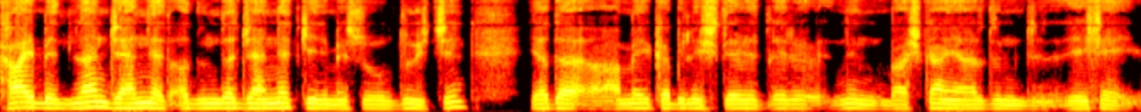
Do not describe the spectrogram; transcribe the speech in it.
kaybedilen cennet adında cennet kelimesi olduğu için ya da Amerika Birleşik Devletleri'nin başkan yardımcı şey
